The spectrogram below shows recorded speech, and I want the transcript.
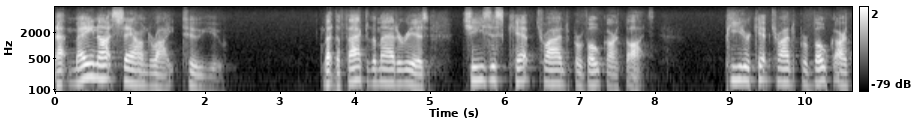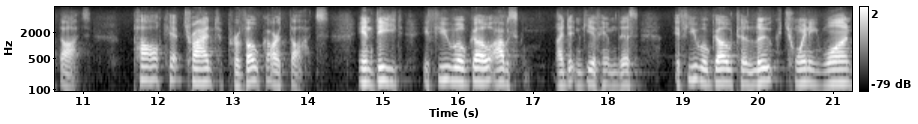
That may not sound right to you. But the fact of the matter is, Jesus kept trying to provoke our thoughts. Peter kept trying to provoke our thoughts. Paul kept trying to provoke our thoughts. Indeed, if you will go, I was I didn't give him this if you will go to Luke 21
